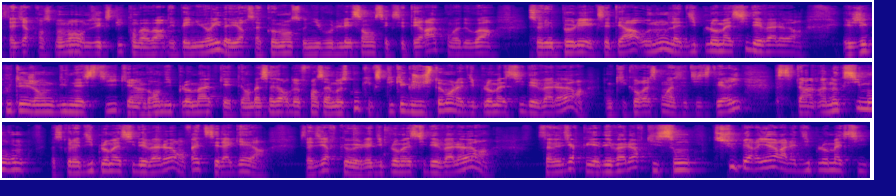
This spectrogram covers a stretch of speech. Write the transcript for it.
c'est-à-dire qu'en ce moment, on nous explique qu'on va avoir des pénuries. D'ailleurs, ça commence au niveau de l'essence, etc., qu'on va devoir se les peler, etc., au nom de la diplomatie des valeurs. Et j'écoutais Jean Glinesti, qui est un grand diplomate, qui a été ambassadeur de France à Moscou, qui expliquait que justement la diplomatie des valeurs, donc qui correspond à cette hystérie, c'est un, un oxymoron. Parce que la diplomatie des valeurs, en fait, c'est la guerre. C'est-à-dire que la diplomatie des valeurs, ça veut dire qu'il y a des valeurs qui sont supérieures à la diplomatie.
